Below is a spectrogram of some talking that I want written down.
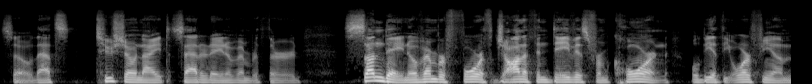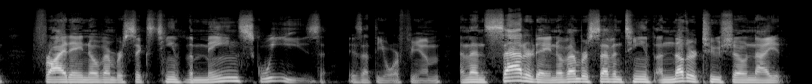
So that's two show night, Saturday, November 3rd. Sunday, November 4th, Jonathan Davis from Korn will be at the Orpheum. Friday, November 16th, the main squeeze is at the Orpheum. And then Saturday, November 17th, another two show night.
